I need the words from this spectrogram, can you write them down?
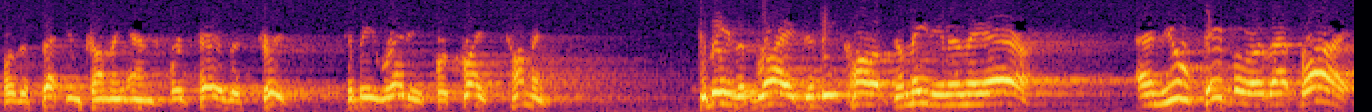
for the second coming and to prepare the church to be ready for Christ's coming. To be the bride to be caught up to meet him in the air. And you people are that bride.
